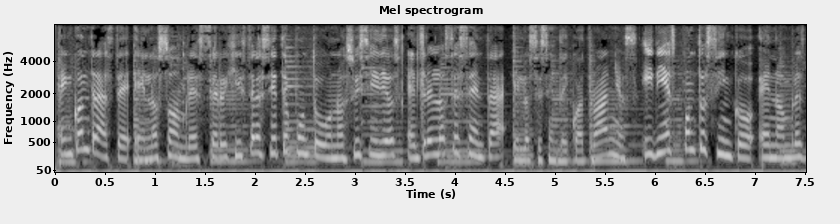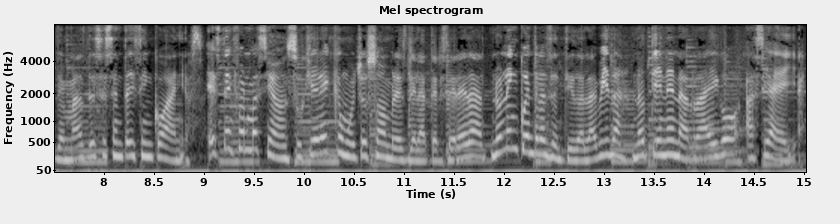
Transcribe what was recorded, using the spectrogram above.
En contraste, en los hombres se registra 7.1 suicidios entre los 60 y los 64 años y 10.5 en hombres de más de 65 años. Esta información sugiere que muchos hombres de la tercera edad no le encuentran sentido a la vida, no tienen arraigo hacia ella.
